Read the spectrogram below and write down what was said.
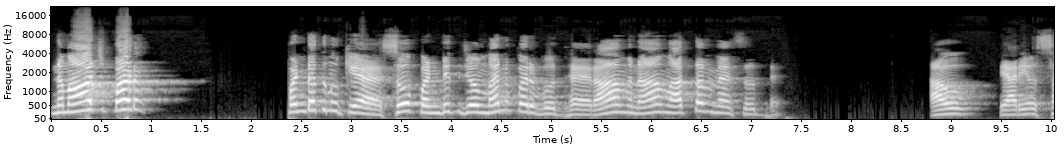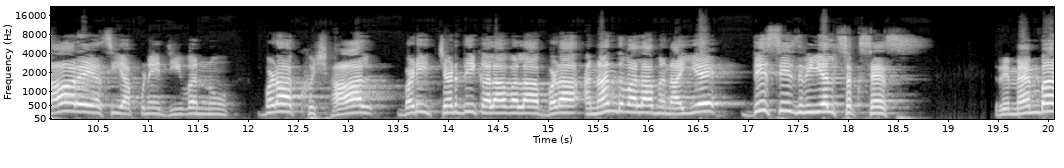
ਨਮਾਜ਼ ਪੜ ਪੰਡਤ ਨੂੰ ਕਿਹਾ, ਸੋ ਪੰਡਿਤ ਜੋ ਮਨ ਪਰ ਬੁੱਧ ਹੈ RAM ਨਾਮ ਆਤਮ ਮੈਂ ਸੁਧ ਹੈ। ਆਓ ਪਿਆਰਿਓ ਸਾਰੇ ਅਸੀਂ ਆਪਣੇ ਜੀਵਨ ਨੂੰ ਬੜਾ ਖੁਸ਼ਹਾਲ ਬੜੀ ਚੜ੍ਹਦੀ ਕਲਾ ਵਾਲਾ ਬੜਾ ਆਨੰਦ ਵਾਲਾ ਮਨਾਈਏ this is real success remember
